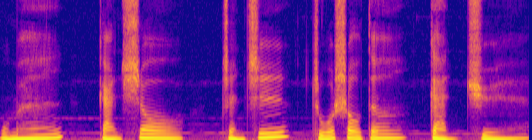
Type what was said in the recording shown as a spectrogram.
我们感受整只左手的感觉。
